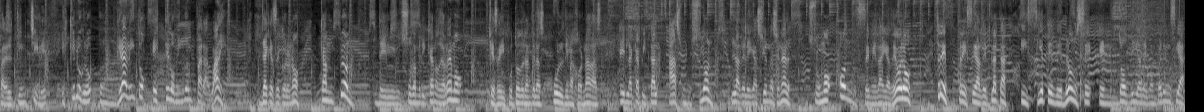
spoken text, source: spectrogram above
para el Team Chile es que logró un gran hito este domingo en Paraguay, ya que se coronó campeón del sudamericano de remo que se disputó durante las últimas jornadas en la capital Asunción. La delegación nacional sumó 11 medallas de oro, 3 preseas de plata y 7 de bronce en dos días de competencia,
